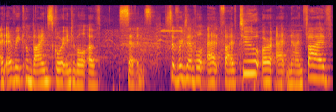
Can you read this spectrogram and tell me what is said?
at every combined score interval of sevens. So, for example, at 5 2 or at 9 5,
